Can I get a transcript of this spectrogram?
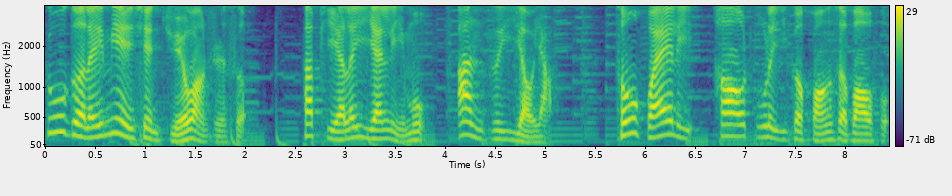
诸葛雷面现绝望之色，他瞥了一眼李牧。暗自一咬牙，从怀里掏出了一个黄色包袱。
